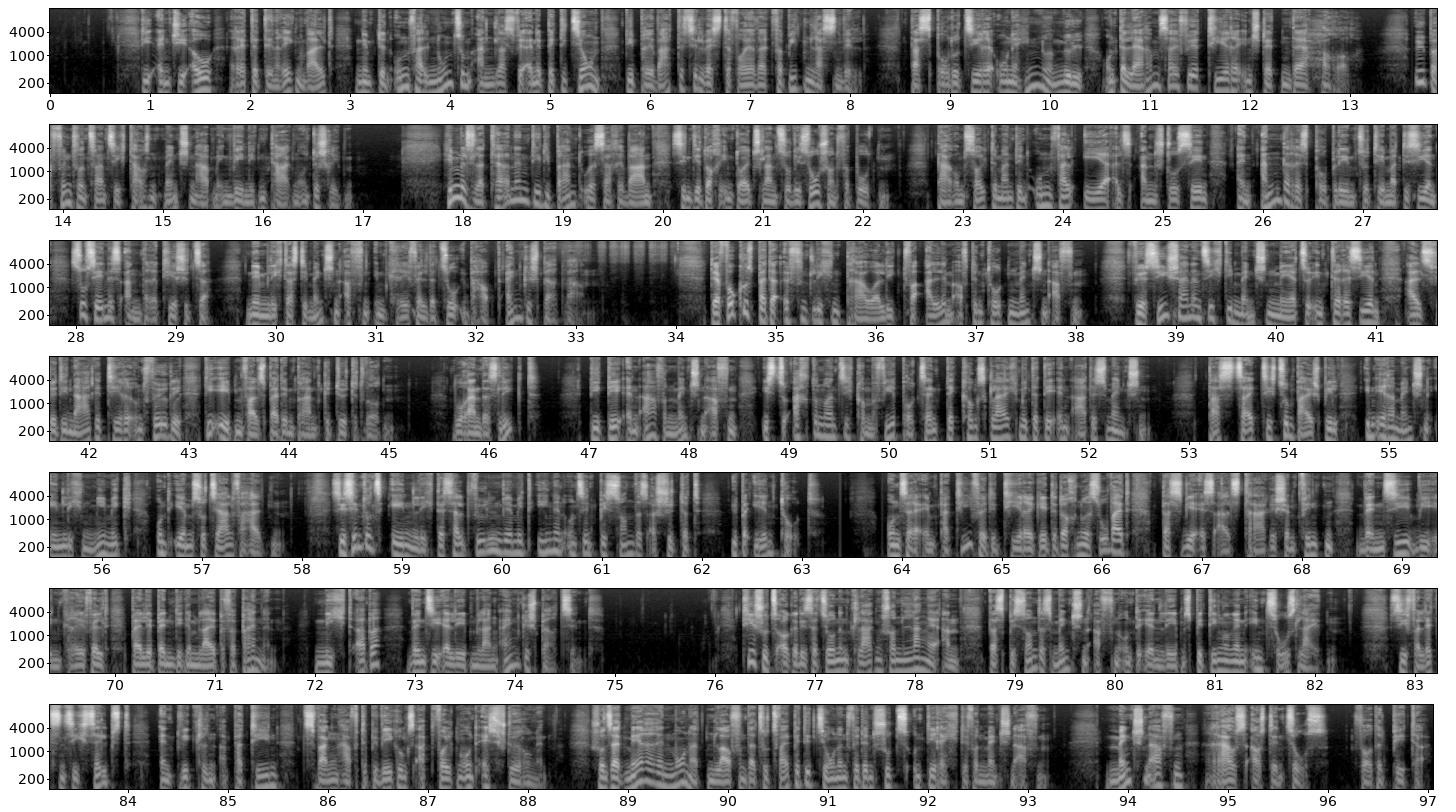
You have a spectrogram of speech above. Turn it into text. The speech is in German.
Die NGO Rettet den Regenwald nimmt den Unfall nun zum Anlass für eine Petition, die privates Silvesterfeuerwerk verbieten lassen will. Das produziere ohnehin nur Müll und der Lärm sei für Tiere in Städten der Horror. Über 25.000 Menschen haben in wenigen Tagen unterschrieben. Himmelslaternen, die die Brandursache waren, sind jedoch in Deutschland sowieso schon verboten. Darum sollte man den Unfall eher als Anstoß sehen, ein anderes Problem zu thematisieren, so sehen es andere Tierschützer, nämlich dass die Menschenaffen im Krefelder Zoo überhaupt eingesperrt waren. Der Fokus bei der öffentlichen Trauer liegt vor allem auf den toten Menschenaffen. Für sie scheinen sich die Menschen mehr zu interessieren als für die Nagetiere und Vögel, die ebenfalls bei dem Brand getötet wurden. Woran das liegt? Die DNA von Menschenaffen ist zu 98,4 Prozent deckungsgleich mit der DNA des Menschen. Das zeigt sich zum Beispiel in ihrer menschenähnlichen Mimik und ihrem Sozialverhalten. Sie sind uns ähnlich, deshalb fühlen wir mit ihnen und sind besonders erschüttert über ihren Tod. Unsere Empathie für die Tiere geht jedoch nur so weit, dass wir es als tragisch empfinden, wenn sie, wie in Krefeld, bei lebendigem Leibe verbrennen. Nicht aber, wenn sie ihr Leben lang eingesperrt sind. Tierschutzorganisationen klagen schon lange an, dass besonders Menschenaffen unter ihren Lebensbedingungen in Zoos leiden. Sie verletzen sich selbst, entwickeln Apathien, zwanghafte Bewegungsabfolgen und Essstörungen. Schon seit mehreren Monaten laufen dazu zwei Petitionen für den Schutz und die Rechte von Menschenaffen. Menschenaffen raus aus den Zoos, fordert Peter.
